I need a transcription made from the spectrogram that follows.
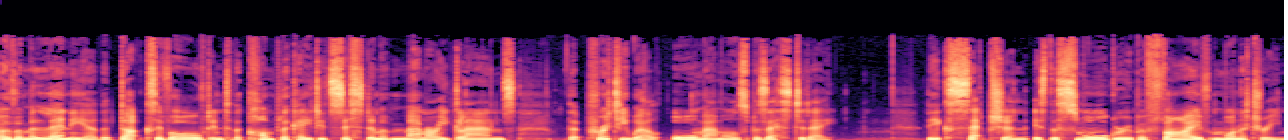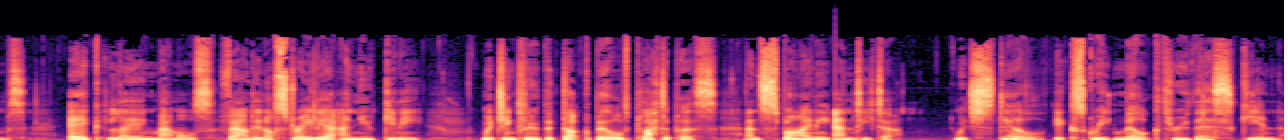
Over millennia, the ducts evolved into the complicated system of mammary glands that pretty well all mammals possess today. The exception is the small group of five monotremes, egg laying mammals, found in Australia and New Guinea, which include the duck billed platypus and spiny anteater, which still excrete milk through their skin.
